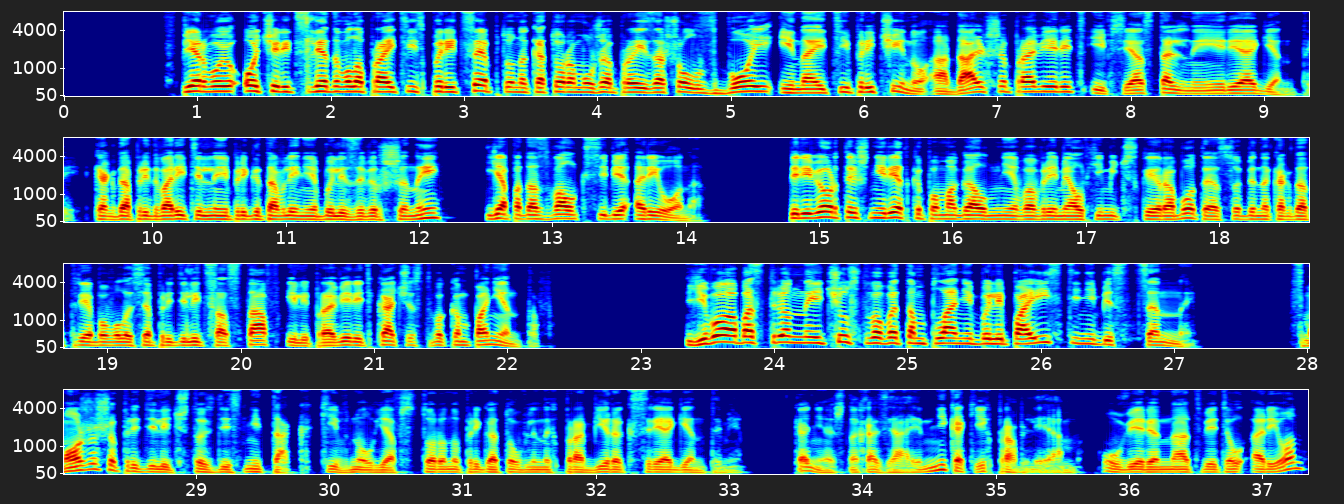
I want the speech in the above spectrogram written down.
В первую очередь следовало пройтись по рецепту, на котором уже произошел сбой, и найти причину, а дальше проверить и все остальные реагенты. Когда предварительные приготовления были завершены, я подозвал к себе Ориона. Перевертыш нередко помогал мне во время алхимической работы, особенно когда требовалось определить состав или проверить качество компонентов. Его обостренные чувства в этом плане были поистине бесценны. «Сможешь определить, что здесь не так?» — кивнул я в сторону приготовленных пробирок с реагентами. «Конечно, хозяин, никаких проблем», — уверенно ответил Орион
